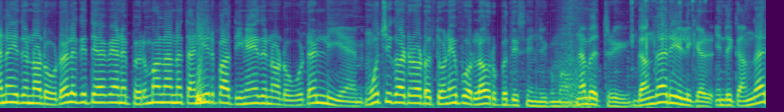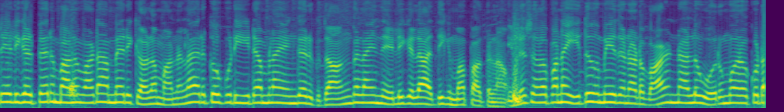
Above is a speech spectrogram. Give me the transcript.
ஏன்னா இதனோட உடலுக்கு தேவையான பெரும்பாலான தண்ணீர் பார்த்தீங்கன்னா இதனோட உடல்லயே மூச்சு காற்றோட துணை பொருளா உற்பத்தி செஞ்சுக்குமா? நம்பர் த்ரீ கங்காரி எலிகள் இந்த கங்காரி எலிகள் பெரும்பாலும் வட அமெரிக்காவில் மணலா இருக்கக்கூடிய இடம்லாம் எங்க இருக்குதோ அங்கெல்லாம் இந்த எலி செடிகளை அதிகமா பார்க்கலாம். இன்னும் சொல்ல போனா இதுவுமே இதனோட வாழ்நாள் ஒரு முறை கூட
